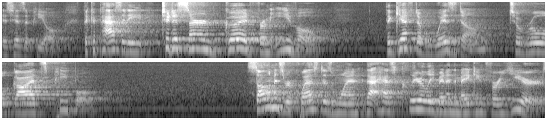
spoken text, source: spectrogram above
is his appeal, the capacity to discern good from evil, the gift of wisdom to rule God's people. Solomon's request is one that has clearly been in the making for years,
